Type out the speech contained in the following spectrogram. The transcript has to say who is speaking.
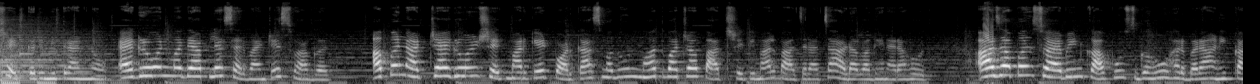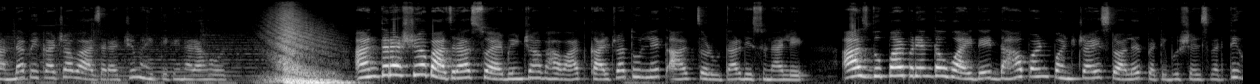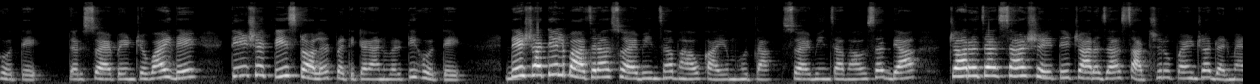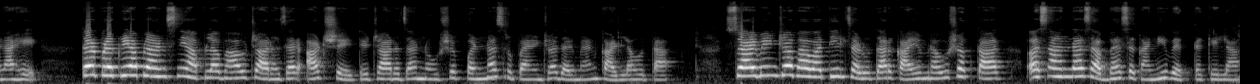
Speaker 1: शेतकरी मित्रांनो ॲग्रोवनमध्ये आपल्या सर्वांचे स्वागत. आपण आजच्या ॲग्रोवन शेत मार्केट पॉडकास्टमधून महत्त्वाच्या पाच शेतीमाल बाजाराचा आढावा घेणार आहोत. आज आपण सोयाबीन कापूस गहू हरभरा आणि कांदा पिकाच्या बाजाराची माहिती घेणार आहोत. आंतरराष्ट्रीय बाजारात सोयाबीनच्या भावात कालच्या तुलनेत आज चढउतार दिसून आले. आज दुपारपर्यंत वायदे दहा पॉईंट पंचेचाळीस डॉलर प्रतिबुशेल्सवरती होते. तर सोयाबीनचे वायदे तीनशे तीस डॉलर प्रतिटनांवरती होते. देशातील बाजारात सोयाबीनचा भाव कायम होता. सोयाबीनचा भाव सध्या चार हजार सहाशे ते चार हजार सातशे रुपयांच्या दरम्यान आहे. तर प्रक्रिया प्लांट्सनी आपला भाव चार हजार आठशे ते चार हजार नऊशे पन्नास रुपयांच्या दरम्यान काढला होता. सोयाबीनच्या भावातील चढउतार कायम राहू शकतात असा अंदाज अभ्यासकांनी व्यक्त केला.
